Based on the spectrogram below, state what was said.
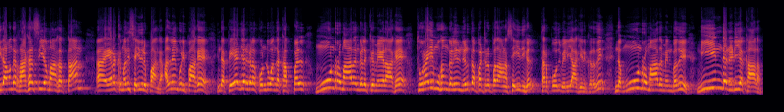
இது அவங்க ரகசியமாகத்தான் தான் இறக்குமதி செய்திருப்பாங்க. அதுலேயும் குறிப்பாக இந்த பேஜர்களை கொண்டு வந்த கப்பல் மூன்று மாதங்களுக்கு மேலாக துறைமுகங்களில் நிறுத்தப்பட்டிருப்பதான செய்திகள் தற்போது வெளியாகி இருக்கிறது. இந்த மூன்று மாதம் என்பது நீண்ட நெடிய காலம்.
